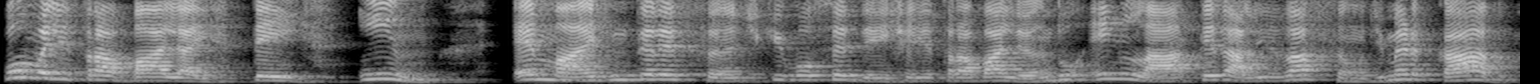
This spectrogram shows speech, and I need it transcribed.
como ele trabalha stays in, é mais interessante que você deixe ele trabalhando em lateralização de mercado.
